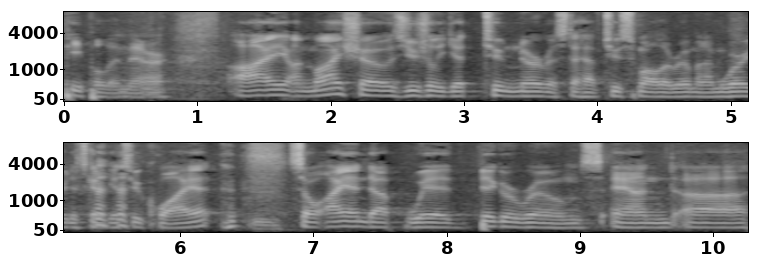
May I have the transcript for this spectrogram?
people in there. I, on my shows, usually get too nervous to have too small a room, and I'm worried it's going to get too quiet. So I end up with bigger rooms, and uh,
